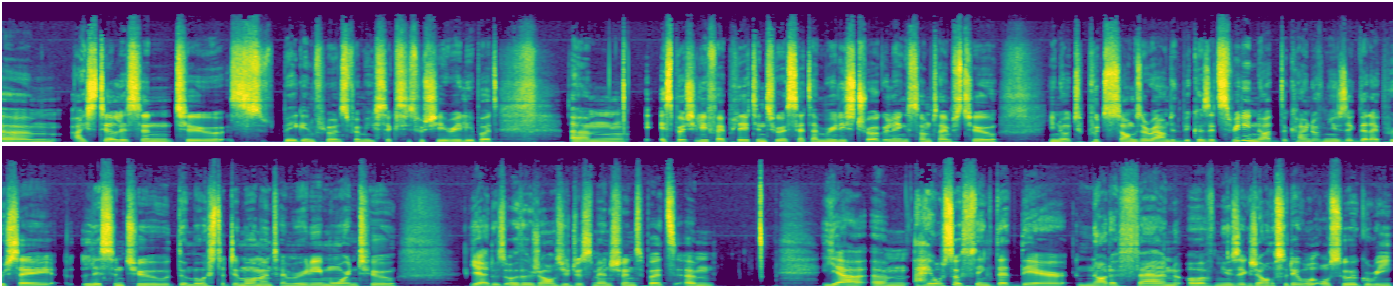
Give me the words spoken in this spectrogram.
um, I still listen to big influence for me, Sexy Sushi, really, but um, especially if I play it into a set, I'm really struggling sometimes to, you know, to put songs around it because it's really not the kind of music that I per se listen to the most at the moment. I'm really more into, yeah, those other genres you just mentioned. But um, Yeah, um, I also think that they're not a fan of music genre, so they will also agree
